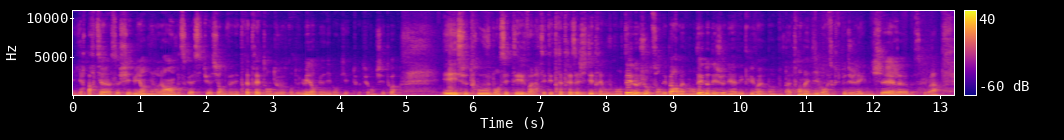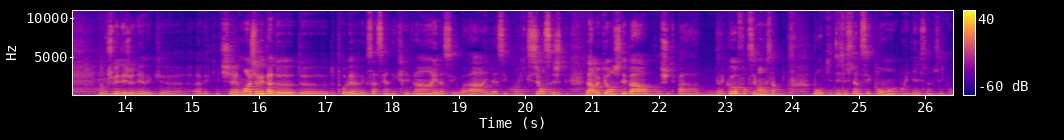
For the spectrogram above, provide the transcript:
il est reparti chez lui en Irlande parce que la situation devenait très très tendue autour de lui. Donc il a dit bon, ok, tu, tu rentres chez toi. Et il se trouve, bon, c'était voilà, c'était très très agité, très mouvementé. Le jour de son départ, on m'a demandé de déjeuner avec lui. Mon, mon patron m'a dit bon, est-ce que tu peux déjeuner avec Michel? Parce que voilà. Donc je vais déjeuner avec, euh, avec Michel. Moi, je n'avais pas de, de, problème avec ça. C'est un écrivain, il a ses, voilà, il a ses convictions. Là, en l'occurrence, je n'étais pas, pas d'accord forcément, mais ça bon, qu'ils disent l'islam c'est con, moi il dit l'islam c'est con.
